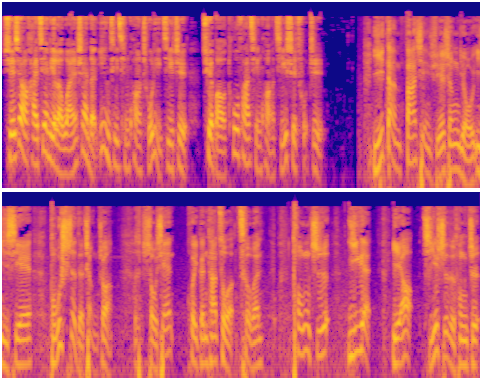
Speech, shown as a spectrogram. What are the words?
学校还建立了完善的应急情况处理机制，确保突发情况及时处置。一旦发现学生有一些不适的症状，首先会跟他做测温，通知医院，也要及时的通知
